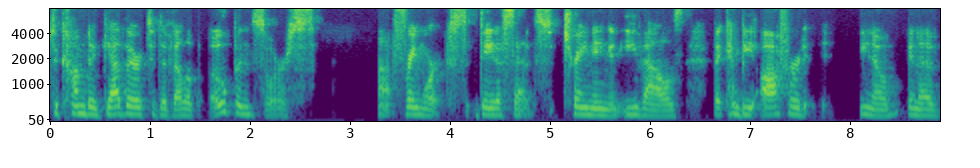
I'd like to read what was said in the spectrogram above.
to come together to develop open source uh, frameworks, data sets, training, and evals that can be offered, you know, in a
